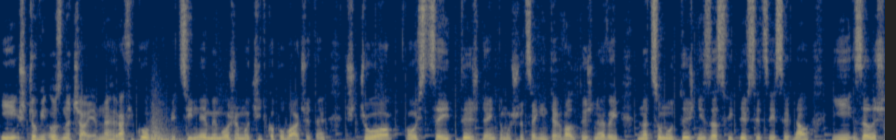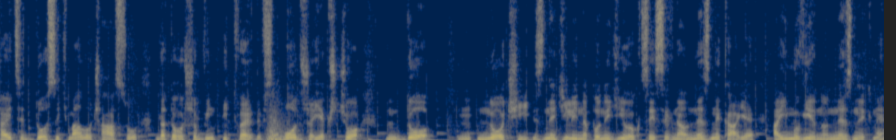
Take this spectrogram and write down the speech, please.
І що він означає? На графіку ціни ми можемо чітко побачити, що ось цей тиждень, тому що це інтервал тижневий, на цьому тижні засвітився цей сигнал, і залишається досить мало часу для того, щоб він підтвердився. Отже, якщо до ночі з неділі на понеділок цей сигнал не зникає, а ймовірно не зникне,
